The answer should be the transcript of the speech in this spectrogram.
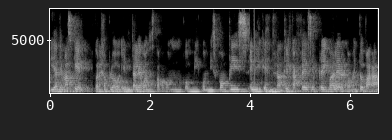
y además que, por ejemplo, en Italia cuando estaba con, con, mi, con mis compis, en el durante el café siempre igual era el momento para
